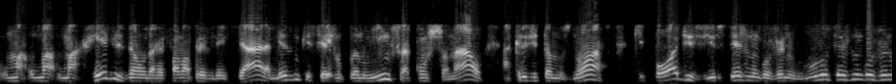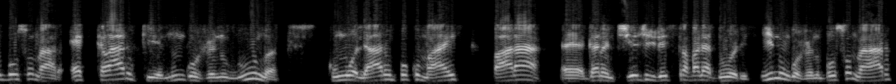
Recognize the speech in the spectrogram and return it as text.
uma, uma, uma, revisão da reforma previdenciária, mesmo que seja no plano infraconstitucional, acreditamos nós que pode vir, seja no governo Lula, seja no governo Bolsonaro. É claro que num governo Lula, com um olhar um pouco mais para é, garantia de direitos trabalhadores, e num governo Bolsonaro,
